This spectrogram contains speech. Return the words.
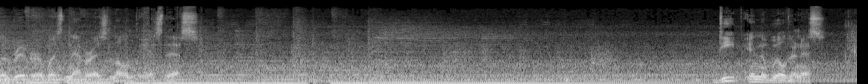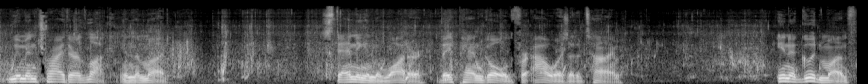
The river was never as lonely as this. Deep in the wilderness, women try their luck in the mud. Standing in the water, they pan gold for hours at a time. In a good month,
